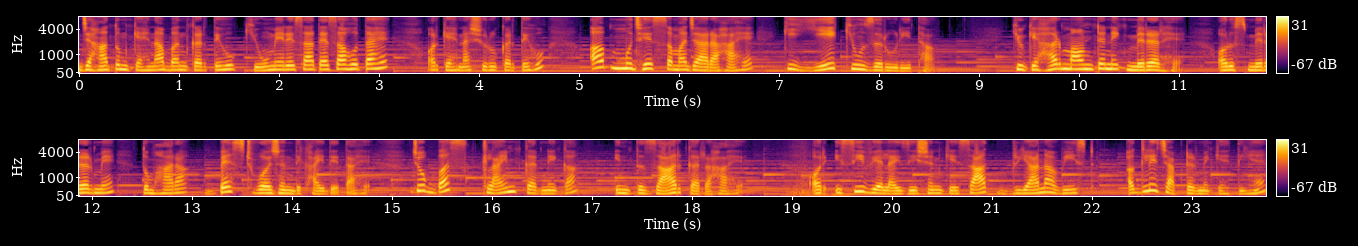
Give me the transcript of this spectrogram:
जहाँ तुम कहना बंद करते हो, क्यों मेरे साथ ऐसा होता है? और कहना शुरू करते हो, अब मुझे समझ आ रहा है कि ये क्यों ज़रूरी था, क्योंकि हर माउंटेन एक मिरर है और उस मिरर में तुम्हारा बेस्ट वर्जन दिखाई देता है, जो बस क्लाइंब करने का इंतज़ार कर रहा है। और इसी रियलाइजेशन के साथ ब्रियाना वीस्ट अगले चैप्टर में कहती हैं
